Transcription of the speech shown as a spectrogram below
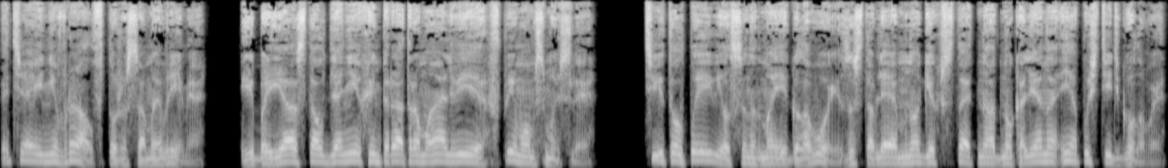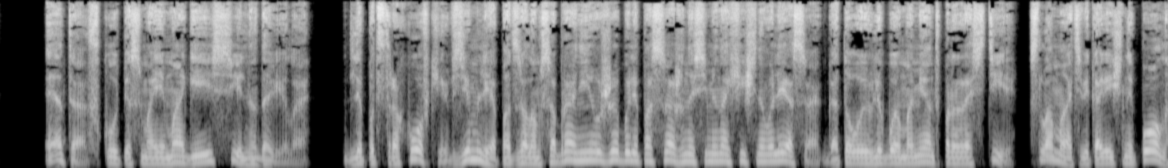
хотя и не врал в то же самое время. Ибо я стал для них императором Альвии в прямом смысле. Титул появился над моей головой, заставляя многих встать на одно колено и опустить головы. Это, вкупе с моей магией, сильно давило. Для подстраховки в земле под залом собрания уже были посажены семена хищного леса, готовые в любой момент прорасти, сломать вековечный пол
